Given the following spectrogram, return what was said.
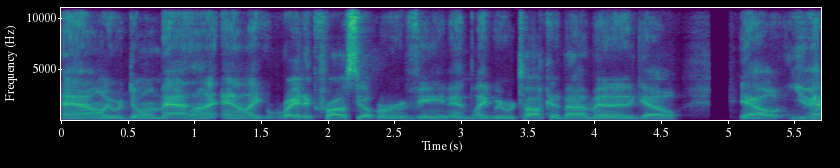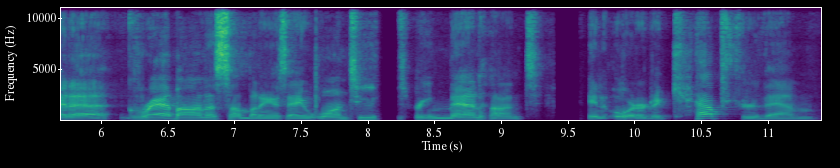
and we were doing math on it, and like right across the open ravine, and like we were talking about a minute ago, you know, you had to grab onto somebody and say one, two, three manhunt in order to capture them.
